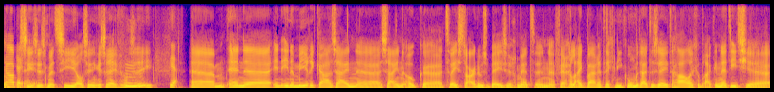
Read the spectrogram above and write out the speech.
ja, precies. Dus met C als in geschreven van Mhm. zee. Ja. Ehm, en eh, in, in Amerika zijn, eh, zijn ook eh, twee start-ups bezig met een vergelijkbare techniek om het uit de zee te halen. Gebruiken net ietsje,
